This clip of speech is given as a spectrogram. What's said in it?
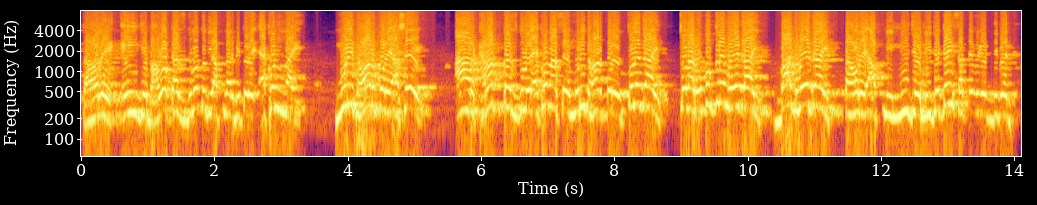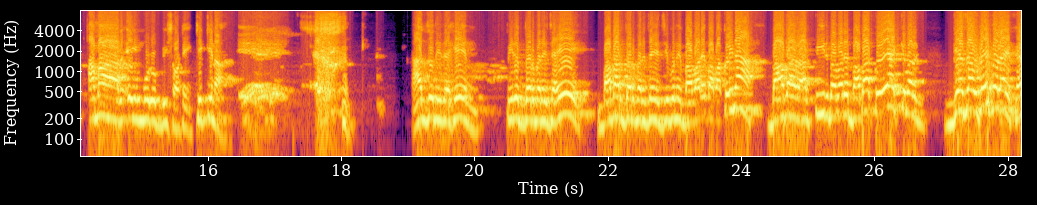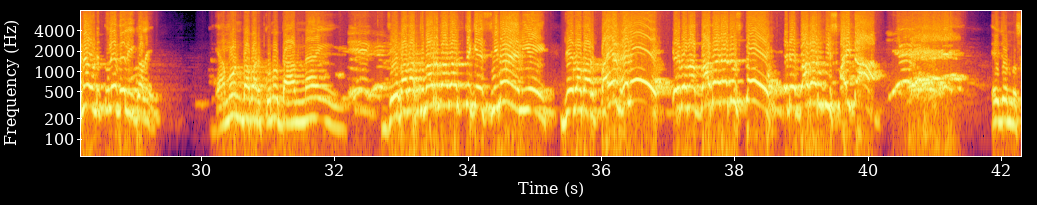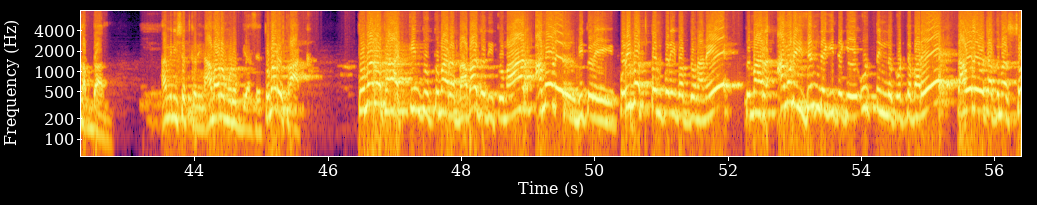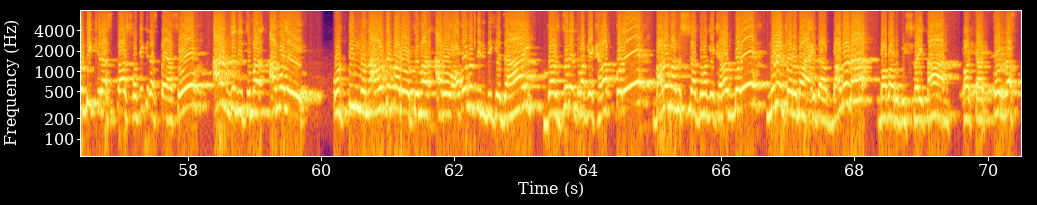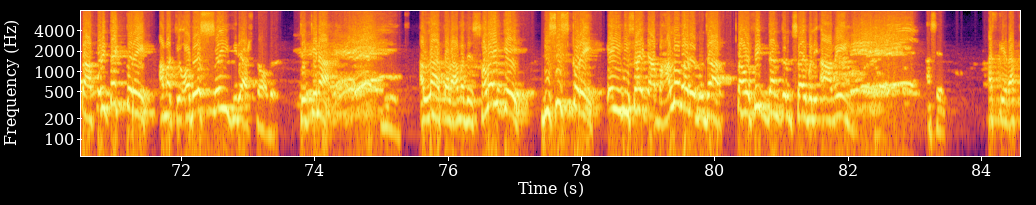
তাহলে এই যে ভালো কাজগুলো যদি আপনার ভিতরে এখন নাই মুড়ি ধর পরে আসে আর খারাপ কাজগুলো এখন আছে, মুড়ি হওয়ার পরে চলে যায়, চলার উপক্রম হয়ে যায়, বাদ হয়ে যায়, তাহলে আপনি নিজে নিজেকেই সার্টিফিকেট দিবেন, আমার এই মুরব্বী সঠিক, ঠিক কিনা? আজ যদি দেখেন, পীরের দরবারে যায় বাবার দরবারে যায়, জীবনে বাবারে বাবা কই না? বাবার আর পীর বাবারে বাবা কয়ে একেবারে গেজা উঠে ফেলায়, ফেনা উঠে তুলে ফেলি গলে এমন বাবার কোনো দাম নাই। যে বাবা তোমার বাবার থেকে সিনায় নিয়ে যে বাবার পায়ে ফেলে, এ বাবা বাবা না দোস্ত এটা বাবার উপর শয়তান। এই জন্য সাবধান। আমি নিষেধ করি না, আমারও মুরব্বী আছে, তোমারও থাক। তোমারও থাক, কিন্তু তোমার বাবা যদি তোমার আমলের ভিতরে পরিবর্তন পরিবর্তন আনে, তোমার আমলি জিন্দগি থেকে উত্তীর্ণ করতে পারে, তাহলে ওটা তোমার সঠিক রাস্তা, সঠিক রাস্তায় আসো। আর যদি তোমার আমলে উত্তীর্ণ না হতে পারো, তোমার আরও অবনতির দিকে যায়। দশ জনে তোমাকে খারাপ বলে, ভালো মানুষরা তোমাকে খারাপ বলে, মনে করবা, এটা বাবা না, বাবার বিষয় তান অর্থাৎ ওর রাস্তা পরিত্যাগ করে আমাকে অবশ্যই ফিরে আসতে হবে। ঠিক কিনা? আল্লাহ তালা আমাদের সবাইকে বিশেষ করে এই বিষয়টা ভালোভাবে বোঝার তৌফিক দান করুক, সবাই বলি, আমিন। আসেন। আজকে রাত্রে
